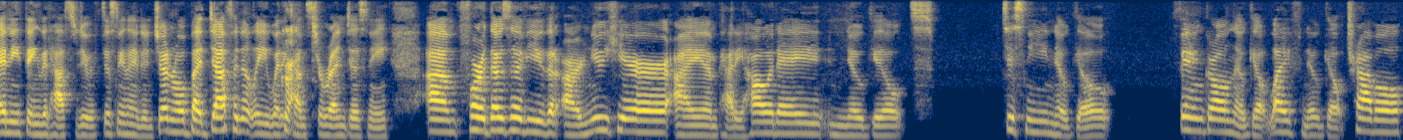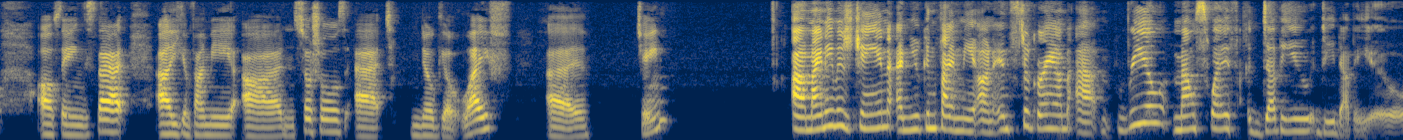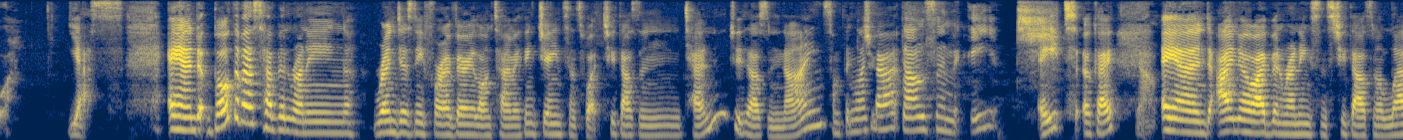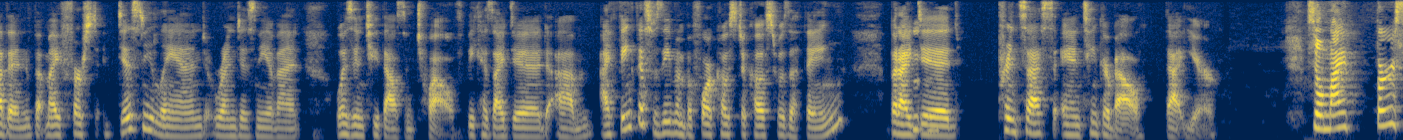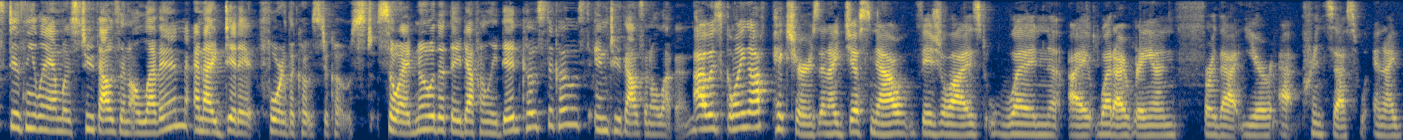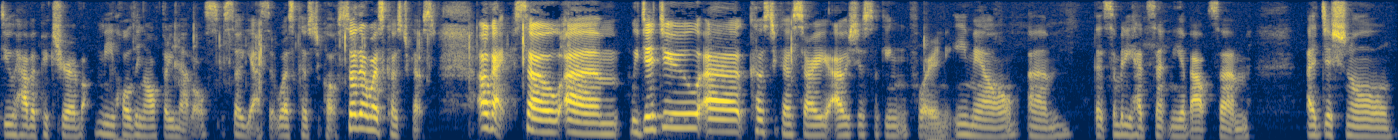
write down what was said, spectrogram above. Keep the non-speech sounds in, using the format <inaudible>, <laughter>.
anything that has to do with Disneyland in general, but definitely when Correct. it comes to Run Disney. Um, for those of you that are new here, I am Patty Holiday, no guilt Disney, no guilt fangirl, no guilt life, no guilt travel, all things that. Uh, you can find me on socials at no guilt life. Uh, Jane? Uh, my name is Jane, and you can find me on Instagram at Real Mousewife WDW. Yes. And both of us have been running Run Disney for a very long time. I think Jane since what, 2010, 2009, something like that? 2008. Eight. Okay. Yeah. And I know I've been running since 2011, but my first Disneyland Run Disney event was in 2012 because I did, um, I think this was even before Coast to Coast was a thing, but I mm-hmm. did Princess and Tinkerbell that year. So my first Disneyland was 2011, and I did it for the Coast to Coast. So I know that they definitely did Coast to Coast in 2011. I was going off pictures, and I just now visualized when I what I ran for that year at Princess, and I do have a picture of me holding all three medals. So yes, it was Coast to Coast. So there was Coast to Coast. Okay, so um, we did do uh, Coast to Coast. Sorry, I was just looking for an email um, that somebody had sent me about some additional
